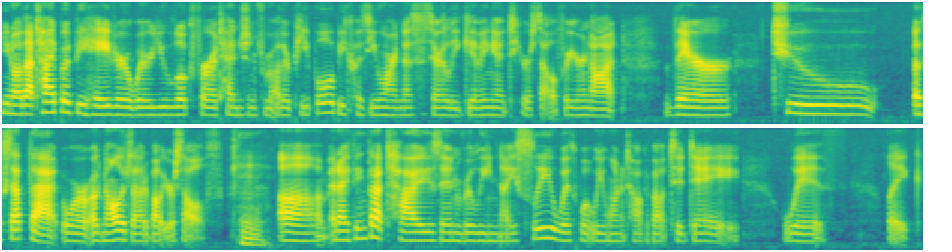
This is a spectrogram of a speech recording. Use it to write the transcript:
you know, that type of behavior where you look for attention from other people because you aren't necessarily giving it to yourself or you're not there to accept that or acknowledge that about yourself. Mm. Um, and I think that ties in really nicely with what we want to talk about today with like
